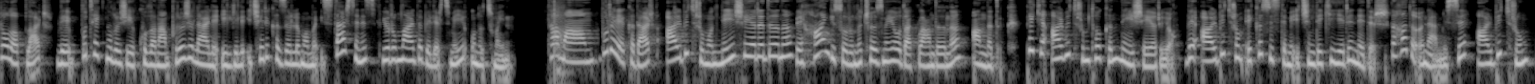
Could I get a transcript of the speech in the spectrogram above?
Rollup'lar ve bu teknolojiyi kullanan projelerle ilgili içerik hazırlamamı isterseniz yorumlarda belirtmeyi unutmayın. Tamam, buraya kadar Arbitrum'un ne işe yaradığını ve hangi sorunu çözmeye odaklandığını anladık. Peki Arbitrum token ne işe yarıyor? Ve Arbitrum ekosistemi içindeki yeri nedir? Daha da önemlisi Arbitrum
